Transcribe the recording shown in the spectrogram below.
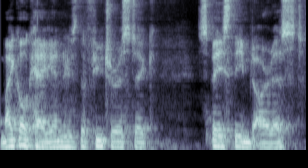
Michael Kagan, who's the futuristic space themed artist,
